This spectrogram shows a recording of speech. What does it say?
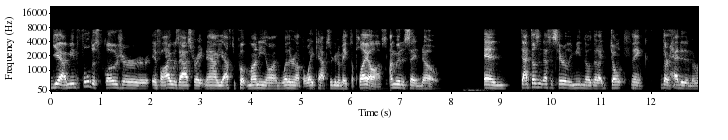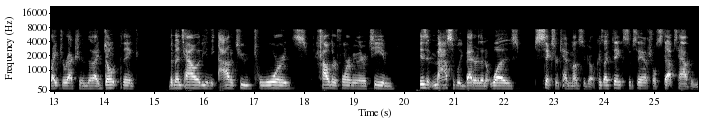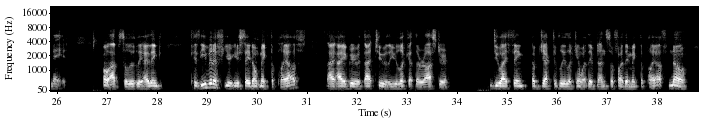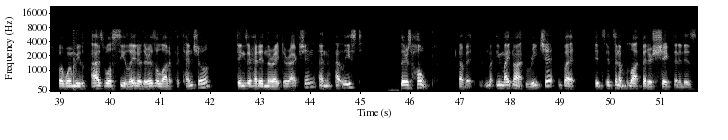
Yeah, I mean, full disclosure, if I was asked right now, you have to put money on whether or not the Whitecaps are going to make the playoffs, I'm going to say no. And that doesn't necessarily mean, though, that I don't think they're headed in the right direction, that I don't think the mentality and the attitude towards how they're forming their team isn't massively better than it was six or 10 months ago, because I think substantial steps have been made. Oh, absolutely. I think because even if you, you say don't make the playoffs, I, I agree with that too. You look at the roster. Do I think objectively looking at what they've done so far, they make the playoff? No. But when we, as we'll see later, there is a lot of potential. Things are headed in the right direction, and at least there's hope of it. You might not reach it, but it's it's in a lot better shape than it is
